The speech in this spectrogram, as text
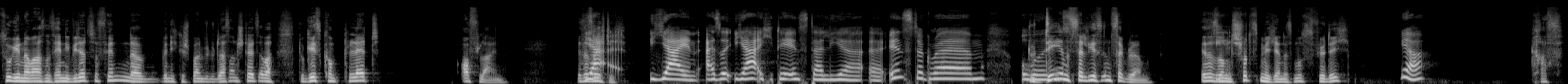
zugegebenermaßen das Handy wiederzufinden. Da bin ich gespannt, wie du das anstellst. Aber du gehst komplett offline. Ist das Ja, richtig? Jein, also ja, ich deinstalliere äh, Instagram und Du deinstallierst Instagram. Ist das so ein. Schutzmechanismus für dich? ja, Krass.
